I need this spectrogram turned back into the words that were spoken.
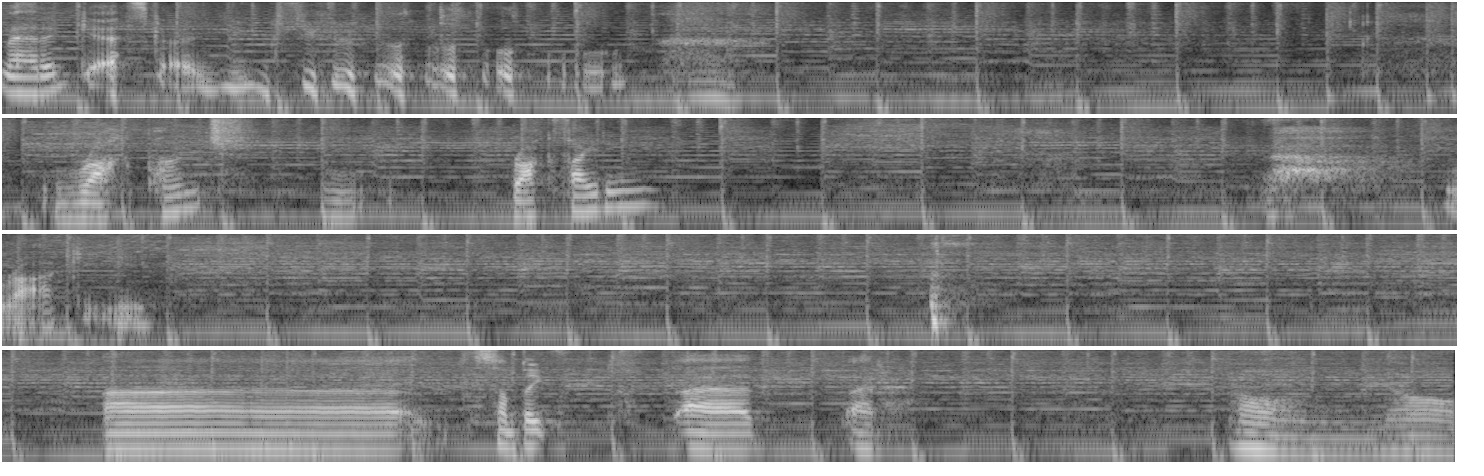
Madagascar, you. Rock punch, rock fighting, Rocky. uh, something. Uh, oh no.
